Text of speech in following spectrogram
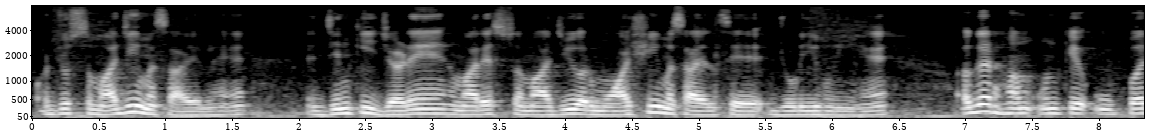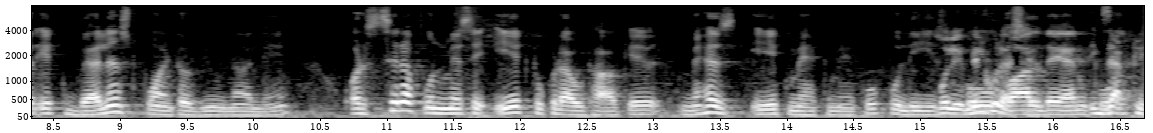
اور جو سماجی مسائل ہیں جن کی جڑیں ہمارے سماجی اور معاشی مسائل سے جڑی ہوئی ہیں اگر ہم ان کے اوپر ایک بیلنسڈ پوائنٹ آف ویو نہ لیں اور صرف ان میں سے ایک ٹکڑا اٹھا کے محض ایک محکمے کو پولیس کو والدین کو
